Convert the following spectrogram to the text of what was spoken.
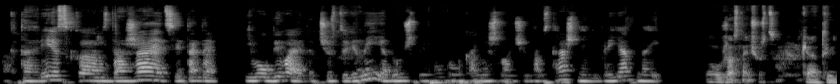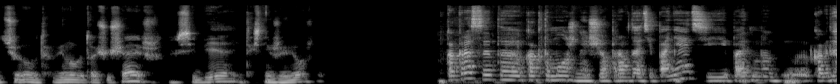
как-то резко раздражается и так далее. Его убивает это чувство вины. Я думаю, что ему было, конечно, очень там страшно и неприятно. Ну, ужасное чувство. Когда ты ну, вину эту ощущаешь в себе, и ты с ней живешь. Как раз это как-то можно еще оправдать и понять. И поэтому, э, когда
